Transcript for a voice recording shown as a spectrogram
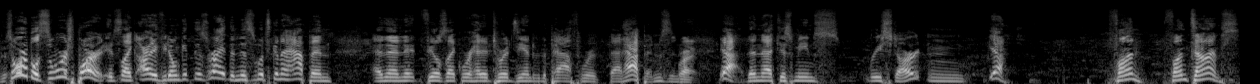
It's horrible. It's the worst part. It's like, all right, if you don't get this right, then this is what's going to happen. And then it feels like we're headed towards the end of the path where that happens. And Right. Yeah, then that just means restart and yeah, fun, fun times.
